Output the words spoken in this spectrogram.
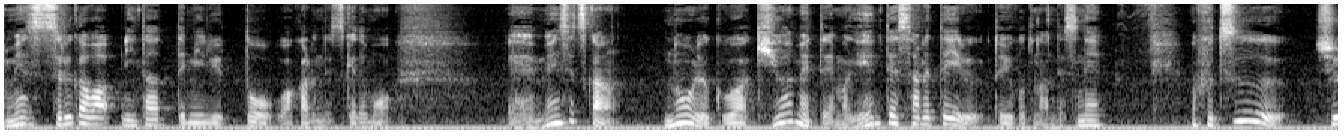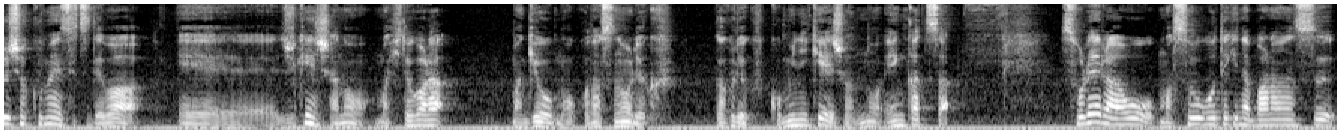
面接する側に立ってみると分かるんですけども、え面接官能力は極めて限定されているということなんですね。普通、就職面接では、えー、受験者の人柄、ま、業務をこなす能力、学力、コミュニケーションの円滑さ、それらを、ま、総合的なバランス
